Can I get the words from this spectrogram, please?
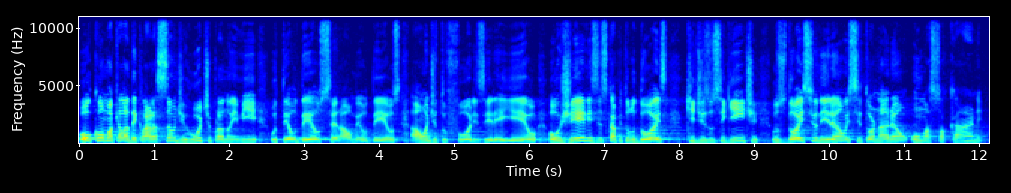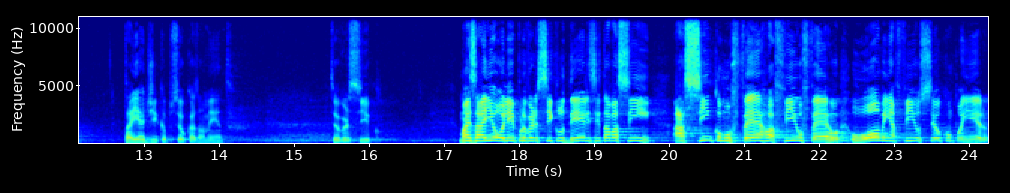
Ou como aquela declaração de Ruth para Noemi: O teu Deus será o meu Deus, aonde tu fores irei eu. Ou Gênesis capítulo 2, que diz o seguinte: Os dois se unirão e se tornarão uma só carne. Está aí a dica para o seu casamento, seu versículo. Mas aí eu olhei para o versículo deles e estava assim: assim como o ferro afia o ferro, o homem afia o seu companheiro.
